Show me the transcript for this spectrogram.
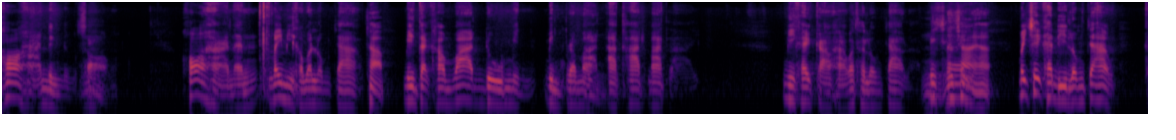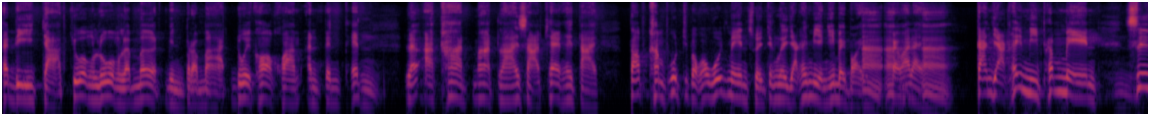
ข้อหาหนึ่งหนึ่งสองข้อหานั้นไม่มีคำว่าล้มเจ้าครับ มีแต่คำว่าดูหมิ่นหมิ่นประมาทอาฆาตมาตร้าย มีใครกล่าวหาว่าเธอล้มเจ้าเหรอไม่ใช่ฮะ ไม่ใช่คดีล้มเจ้า คดีจาบจ้วงล่วงละเมิดหมิ่นประมาท ด้วยข้อความอันเป็นเท็จอืมแล้วอาฆาตมาตร้ายสาบแช่งให้ตายตอบคำพูดที่บอกว่าโอ้ยเมนสวยจังเลยอยากให้มีอย่างนี้บ่อยอ่าๆแปลว่าอะไร อ่า การอยากให้มีพระเมน ซึ่ง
